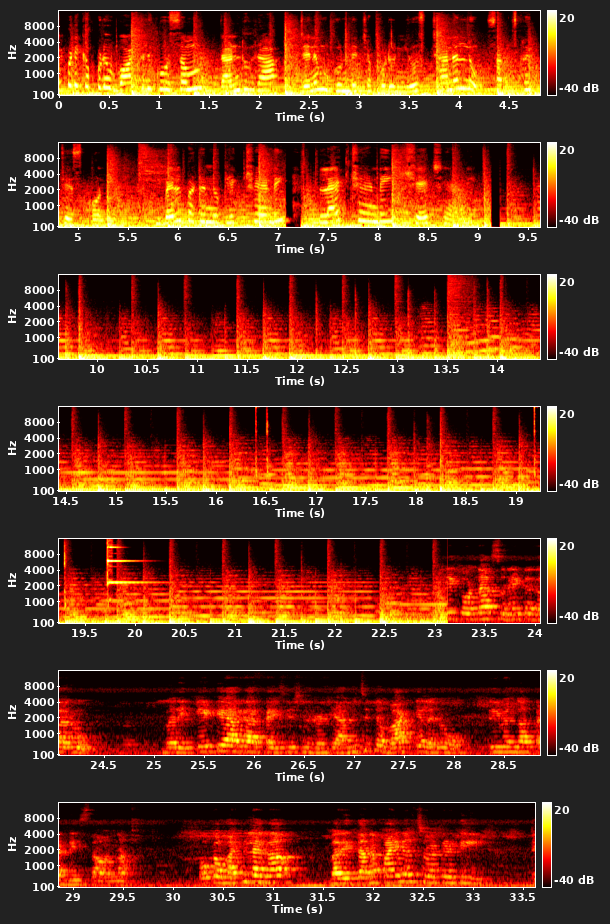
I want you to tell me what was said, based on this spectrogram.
ఎప్పటికప్పుడు వార్తల కోసం దండూరా జనం గుండె చప్పుడు న్యూస్ ఛానల్ను సబ్స్క్రైబ్ చేసుకోండి. బెల్ బటన్ను క్లిక్ చేయండి లైక్ చేయండి షేర్ చేయండి. మరి కేటీఆర్ గారిపై చేసినటువంటి అనుచిత వ్యాఖ్యలను తీవ్రంగా ఖండిస్తా ఉన్నాం. ఒక మహిళగా మరి తన పైన వచ్చినటువంటి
